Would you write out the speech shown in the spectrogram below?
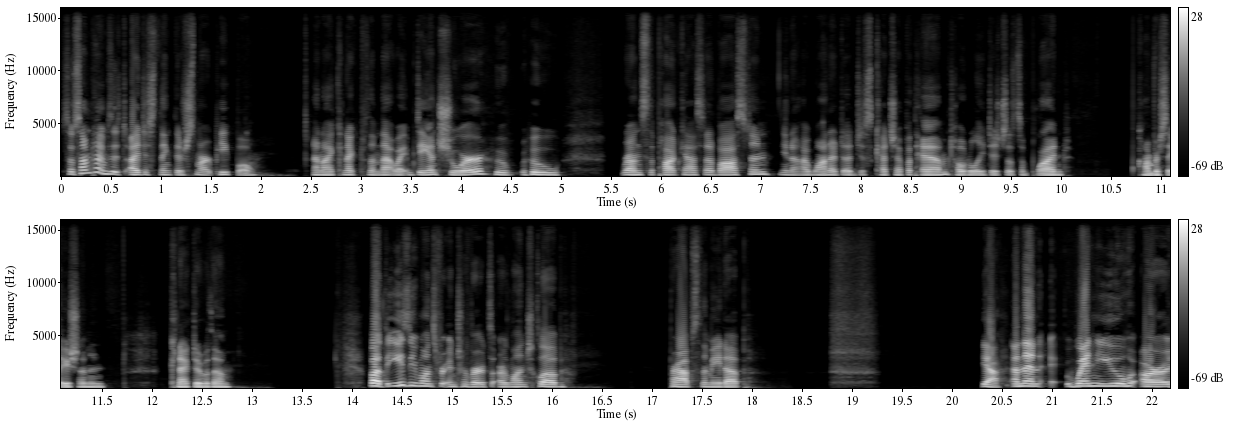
so sometimes it, I just think they're smart people, and I connect with them that way. Dan Shure, who who runs the podcast out of Boston, you know, I wanted to just catch up with him. Totally did just a blind conversation and connected with him. But the easy ones for introverts are lunch club, perhaps the meetup, yeah. And then eh, when you are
